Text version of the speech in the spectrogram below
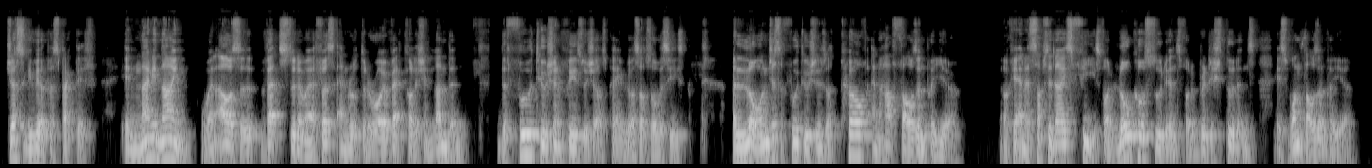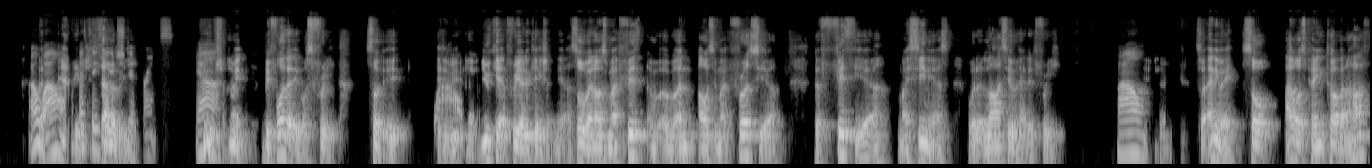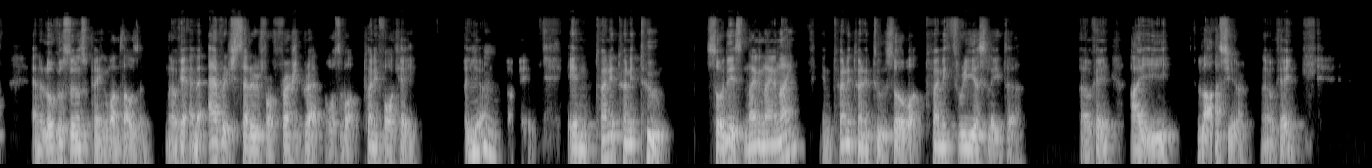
Just to give you a perspective, in 99, when I was a vet student, when I first enrolled to the Royal Vet College in London, the full tuition fees which I was paying because I was overseas, alone, just the full tuition was 12,500 per year. Okay, and the subsidized fees for local students, for the British students, is 1,000 per year. Oh, wow. That's a salary, huge difference. Yeah. Huge. I mean, before that, it was free. So it, Wow. You get free education. Yeah. So when I was in my fifth, uh, when I was in my first year, the fifth year, my seniors were the last year who had it free. Wow. So anyway, so I was paying 12 and a half and the local students were paying 1,000. Okay. And the average salary for a fresh grad was about 24K a year. Mm-hmm. Okay. In 2022, so this 1999 in 2022, so about 23 years later, okay, i.e., last year, okay,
